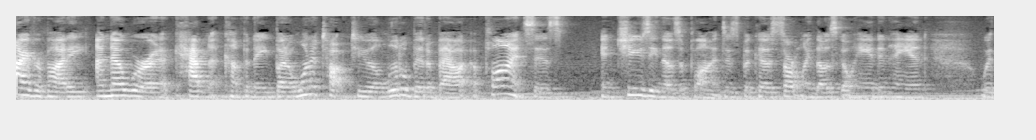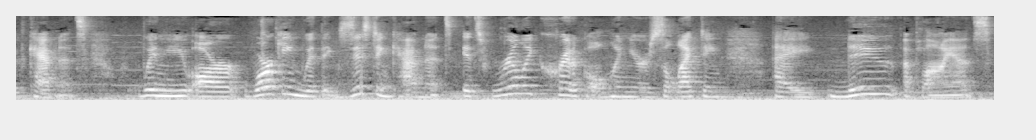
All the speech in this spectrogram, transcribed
Hi, everybody. I know we're a cabinet company, but I want to talk to you a little bit about appliances and choosing those appliances because certainly those go hand in hand with cabinets. When you are working with existing cabinets, it's really critical when you're selecting a new appliance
